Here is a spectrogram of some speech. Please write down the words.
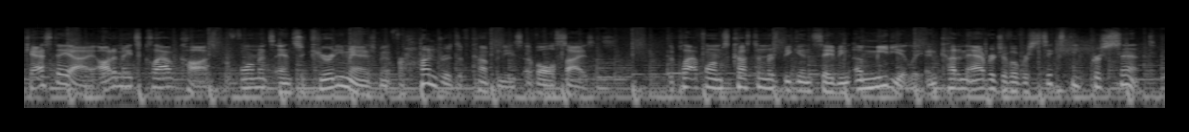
Cast AI automates cloud cost, performance, and security management for hundreds of companies of all sizes. The platform's customers begin saving immediately and cut an average of over 60%.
